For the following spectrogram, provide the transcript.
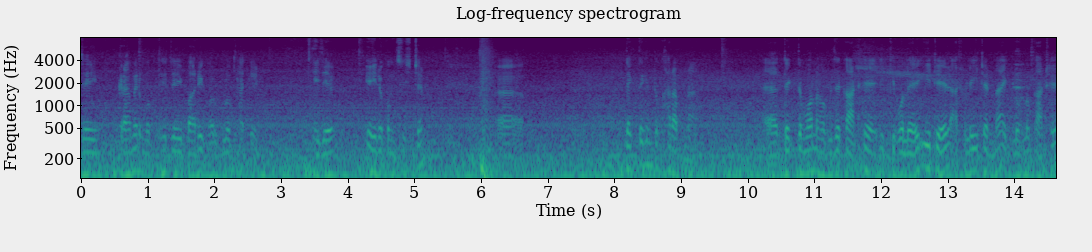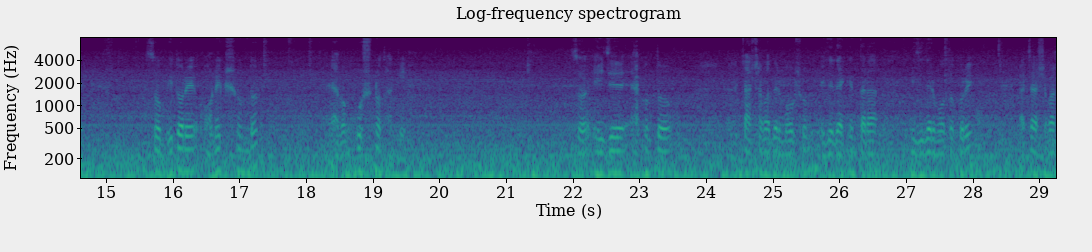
যেই গ্রামের মধ্যে যেই বাড়ি ঘরগুলো থাকে, এই যে এই রকম সিস্টেম দেখতে কিন্তু খারাপ না। দেখতে মনে হবে যে কাঠে, কি বলে, ইটের, আসলে ইটের না, এগুলো হলো কাঠের সো ভিতরে অনেক সুন্দর এবং উষ্ণ থাকে। সো এই যে এখন তো চাষাবাদের মৌসুম, এই যে দেখেন তারা নিজেদের মতো করে চাষাবাদ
